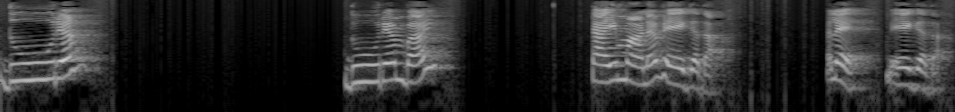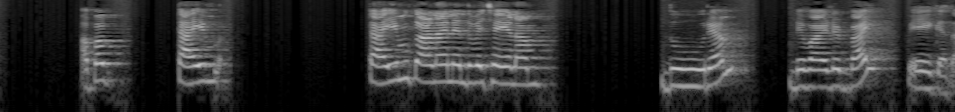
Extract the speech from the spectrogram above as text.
ദൂരം ദൂരം ബൈ ടൈമാണ് വേഗത അല്ലേ? വേഗത. അപ്പൊ ടൈം ടൈം കാണാൻ എന്ത് ചെയ്യണം? ദൂരം ഡിവൈഡഡ് ബൈ വേഗത.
